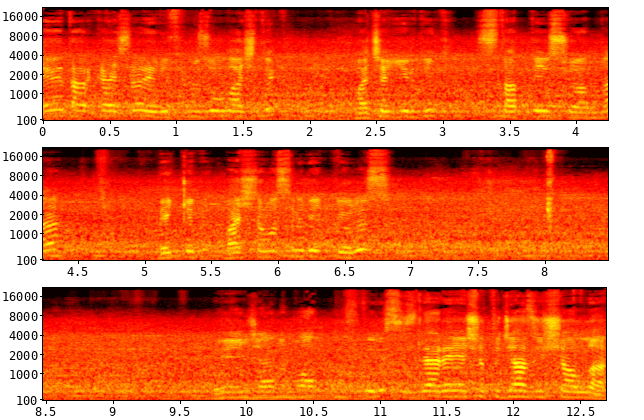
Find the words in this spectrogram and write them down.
Evet arkadaşlar hedefimize ulaştık. Maça girdik. Stat'tayız şu anda. Bekle başlamasını bekliyoruz. Bu heyecanı, bu atmosferi sizlere yaşatacağız inşallah.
